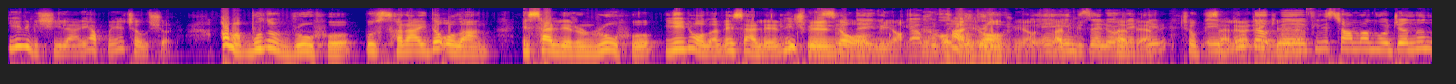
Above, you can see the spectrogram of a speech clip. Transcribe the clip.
yeni bir şeyler yapmaya çalışıyorlar. Ama bunun ruhu, bu sarayda olan eserlerin ruhu yeni olan eserlerin hiçbirinde Hiçbirisinde olmuyor. yok. Yani burada- Hayır Tabii. olmuyor. Bu en, Tabii, en güzel tabii. örnekleri. Çok E, güzel Burada örnekleri. e, Filiz Çamman Hoca'nın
